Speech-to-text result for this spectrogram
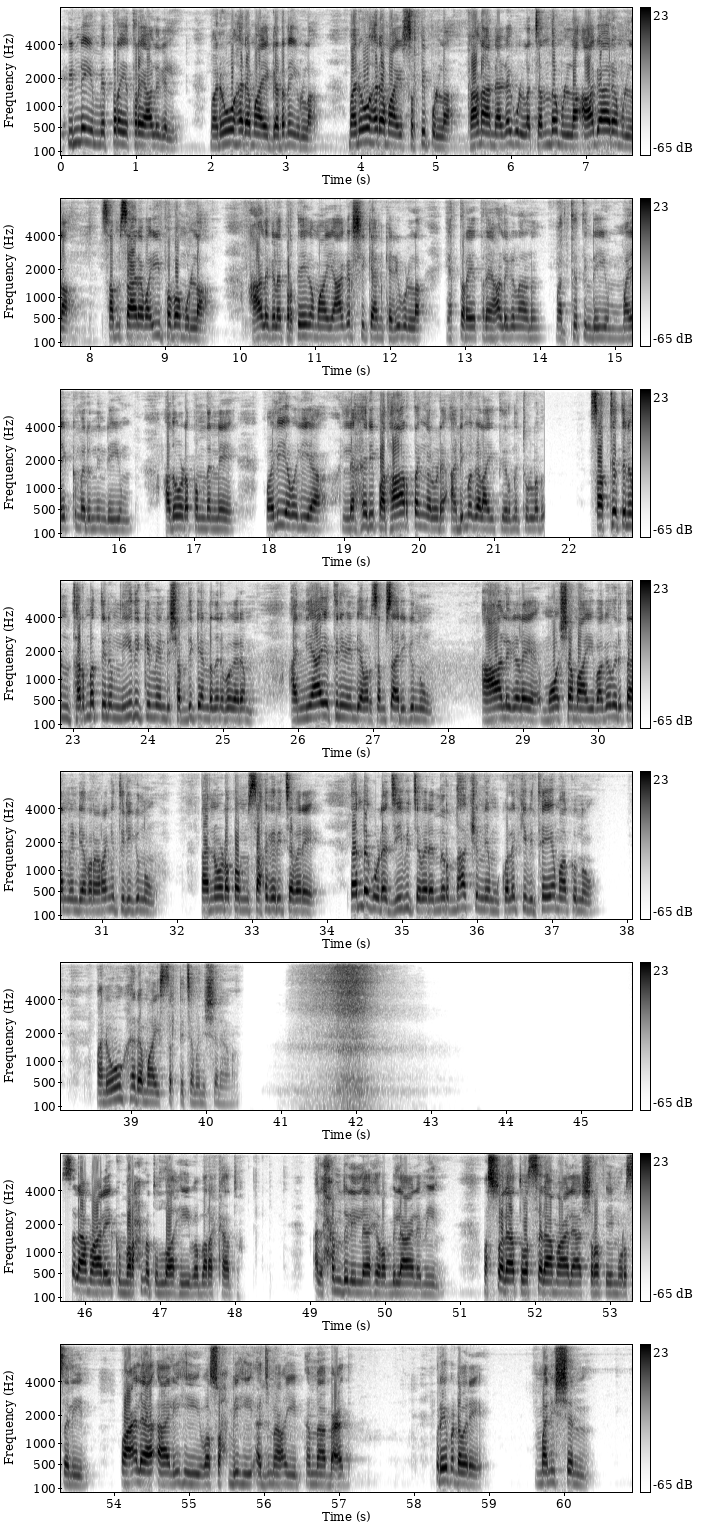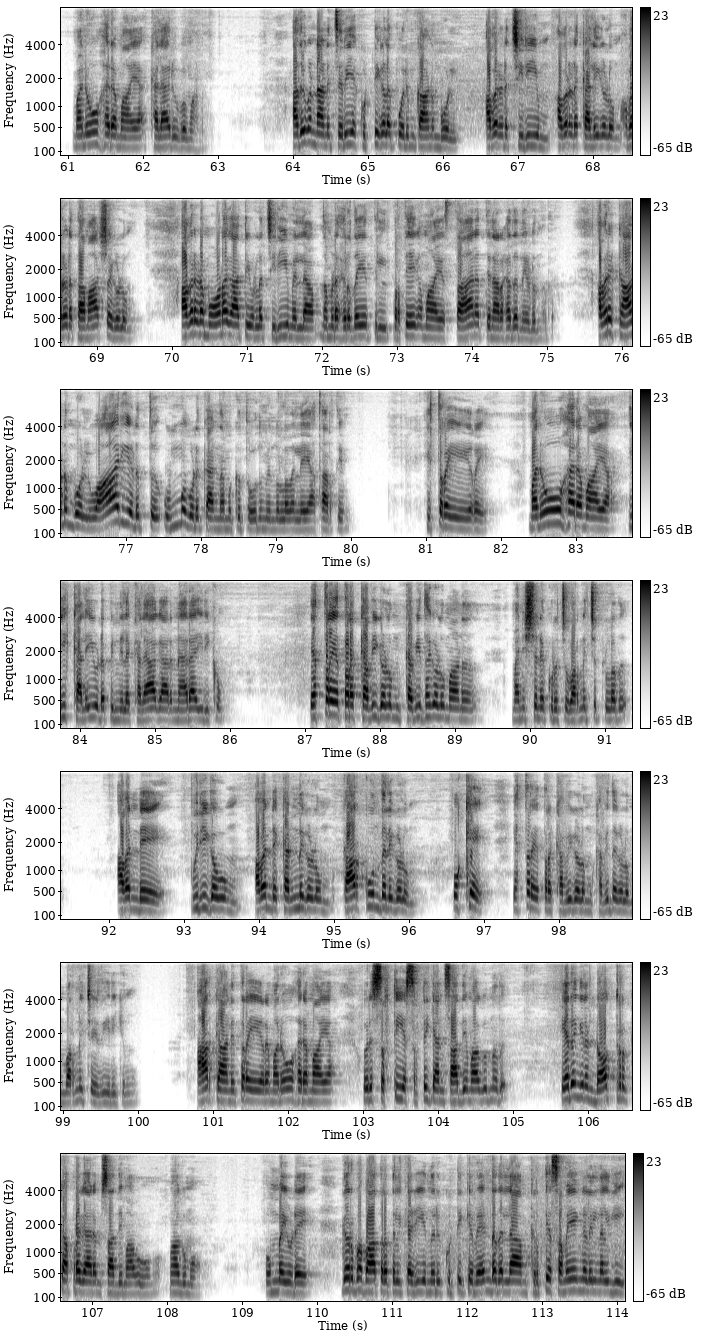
പിന്നെയും എത്ര എത്ര ആളുകൾ മനോഹരമായ ഘടനയുള്ള മനോഹരമായ സൃഷ്ടിപ്പുള്ള കാണാൻ അഴകുള്ള ചന്തമുള്ള ആകാരമുള്ള സംസാര വൈഭവമുള്ള ആളുകളെ പ്രത്യേകമായി ആകർഷിക്കാൻ കഴിവുള്ള എത്ര എത്ര ആളുകളാണ് മദ്യത്തിന്റെയും മയക്കുമരുന്നിന്റെയും അതോടൊപ്പം തന്നെ വലിയ വലിയ ലഹരി പദാർത്ഥങ്ങളുടെ അടിമകളായി തീർന്നിട്ടുള്ളത്. സത്യത്തിനും ധർമ്മത്തിനും നീതിക്കും വേണ്ടി ശബ്ദിക്കേണ്ടതിന് പകരം അന്യായത്തിന് വേണ്ടി അവർ സംസാരിക്കുന്നു. ആളുകളെ മോശമായി വകവരുത്താൻ വേണ്ടി അവർ ഇറങ്ങിത്തിരിക്കുന്നു. തന്നോടൊപ്പം സഹകരിച്ചവരെ തന്റെ കൂടെ ജീവിച്ചവരെ നിർദാക്ഷിണ്യം കൊലയ്ക്ക് വിധേയമാക്കുന്നു. മനോഹരമായി സൃഷ്ടിച്ച മനുഷ്യനാണ്. അസ്സലാമു അലൈക്കും വറഹ്മത്തുള്ളാഹി വബർക്കാത്തു അൽഹംദുലില്ലാഹി റബ്ബിൽ ആലമീൻ. വസ്സലാത്തു വസ്സലാമു അലാ അഷ്റഫിൽ മുർസലീൻ. വഅലാ ആലിഹി വസ്വഹ്ബിഹി അജ്മഈൻ. അമ്മാ ബഅദ്. പ്രിയപ്പെട്ടവരെ മനുഷ്യൻ മനോഹരമായ കലാരൂപമാണ്. അതുകൊണ്ടാണ് ചെറിയ കുട്ടികളെ പോലും കാണുമ്പോൾ അവരുടെ ചിരിയും അവരുടെ കളികളും അവരുടെ തമാശകളും അവരുടെ മോണകാട്ടിയുള്ള ചിരിയുമെല്ലാം നമ്മുടെ ഹൃദയത്തിൽ പ്രത്യേകമായ സ്ഥാനത്തിന് അർഹത നേടുന്നത്. അവരെ കാണുമ്പോൾ വാരിയെടുത്ത് ഉമ്മ കൊടുക്കാൻ നമുക്ക് തോന്നുമെന്നുള്ളതല്ലേ യാഥാർത്ഥ്യം? ഇത്രയേറെ മനോഹരമായ ഈ കലയുടെ പിന്നിലെ കലാകാരൻ ആരായിരിക്കും? എത്രയെത്ര കവികളും കവിതകളുമാണ് മനുഷ്യനെക്കുറിച്ച് വർണിച്ചിട്ടുള്ളത്. അവന്റെ പുരികവും അവന്റെ കണ്ണുകളും കാർക്കൂന്തലുകളും ഒക്കെ എത്രയെത്ര കവികളും കവിതകളും വർണിച്ചെഴുതിയിരിക്കുന്നു. ആർക്കാണ് ഇത്രയേറെ മനോഹരമായ ഒരു സൃഷ്ടിയെ സൃഷ്ടിക്കാൻ സാധ്യമാകുന്നത്? ഏതെങ്കിലും ഡോക്ടർക്ക് അപ്രകാരം സാധ്യമാകുമോ? ആകുമോ ഉമ്മയുടെ ഗർഭപാത്രത്തിൽ കഴിയുന്ന ഒരു കുട്ടിക്ക് വേണ്ടതെല്ലാം കൃത്യസമയങ്ങളിൽ നൽകി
